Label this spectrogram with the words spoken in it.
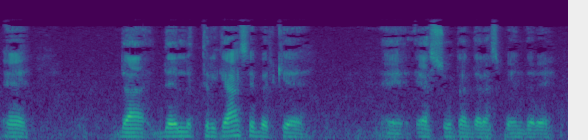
eh, da, del Tricase perché è, è assurdo andare a spendere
